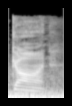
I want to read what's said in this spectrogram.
gone.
